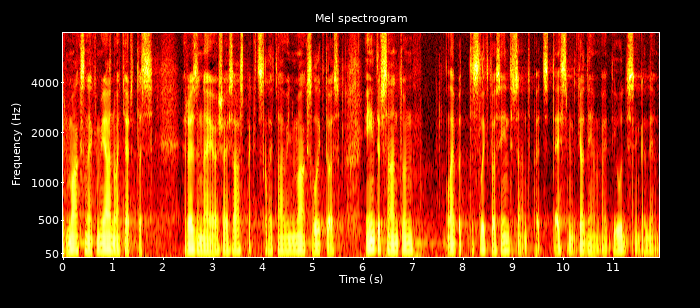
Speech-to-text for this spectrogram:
ir māksliniekam jānoķer tas rezonējošais aspekts, lai tā viņa māksla liktos interesanta un lai pat tas liktos interesanti pēc desmit gadiem vai divdesmit gadiem,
